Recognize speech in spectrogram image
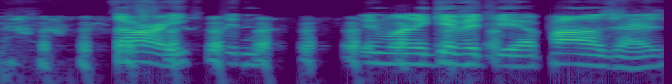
Sorry, didn't didn't want to give it to you. I apologize.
